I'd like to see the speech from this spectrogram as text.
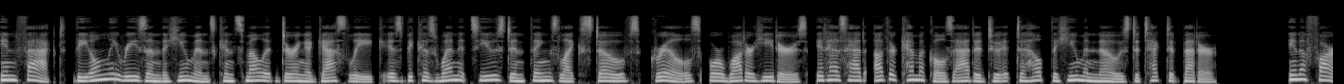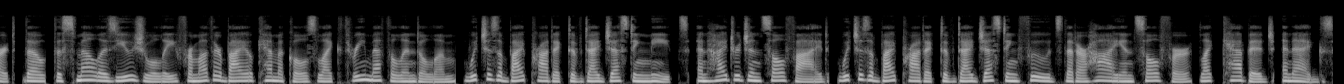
In fact, the only reason the humans can smell it during a gas leak is because when it's used in things like stoves, grills, or water heaters, it has had other chemicals added to it to help the human nose detect it better. In a fart, though, the smell is usually from other biochemicals like 3-methylindole, which is a byproduct of digesting meats, and hydrogen sulfide, which is a byproduct of digesting foods that are high in sulfur, like cabbage, and eggs.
